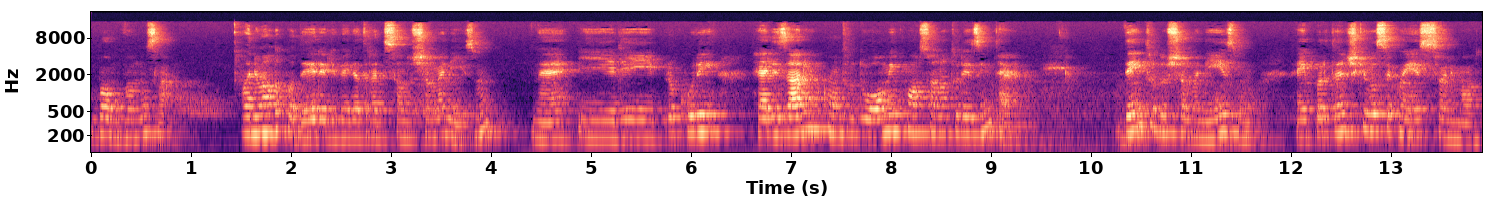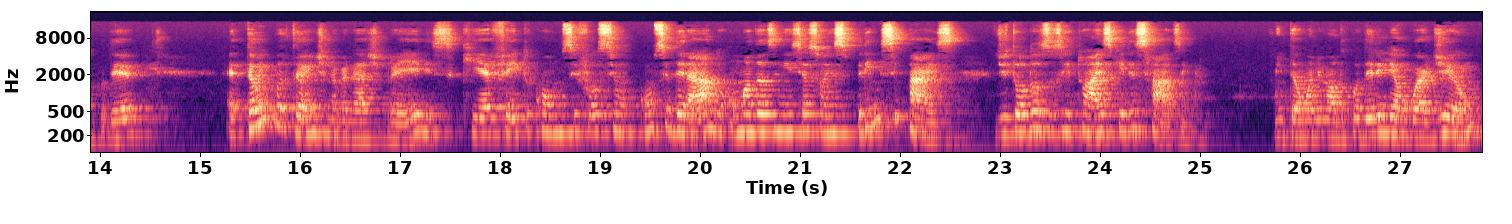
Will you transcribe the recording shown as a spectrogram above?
Bom, vamos lá. O animal do poder, ele vem da tradição do xamanismo, né? E ele procura realizar o encontro do homem com a sua natureza interna. Dentro do xamanismo, é importante que você conheça o seu animal do poder. É tão importante, na verdade, para eles, que é feito como se fosse um, considerado uma das iniciações principais de todos os rituais que eles fazem. Então, o animal do poder ele é um guardião,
